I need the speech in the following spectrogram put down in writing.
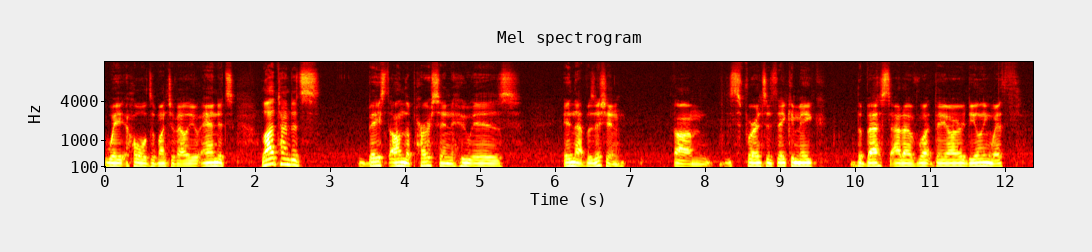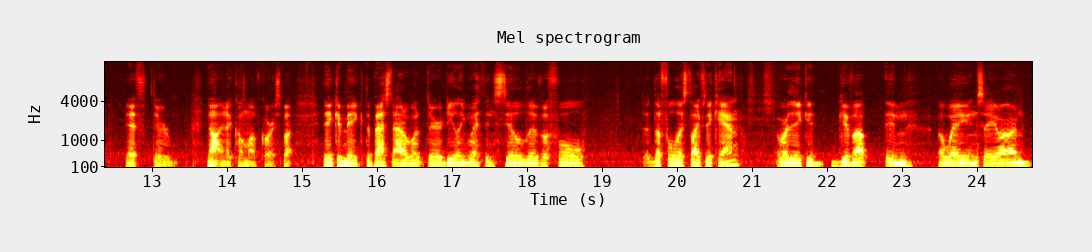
weight holds a bunch of value, and it's a lot of times it's based on the person who is in that position um, for instance, they can make the best out of what they are dealing with, if they're not in a coma, of course, but they can make the best out of what they're dealing with and still live a full, the fullest life they can, or they could give up in a way and say, "I'm,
